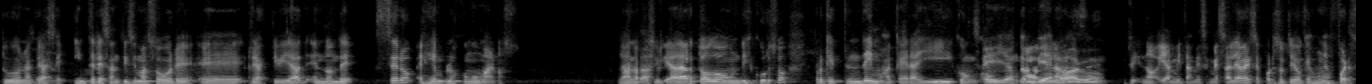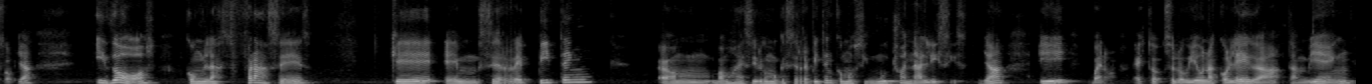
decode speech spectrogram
tuve una clase interesantísima sobre eh, reactividad en donde cero ejemplos con humanos. ¿ya? La posibilidad de dar todo un discurso, porque tendemos a caer ahí con, con, Sí, yo con a, también a lo veces, hago. sí, no, y a mí también se me sale a veces, por eso te digo que es un esfuerzo, ¿ya? Y dos, con las frases que em, se repiten, am, vamos a decir como que se repiten como sin mucho análisis, ¿ya? Y bueno, esto se lo vi a una colega también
